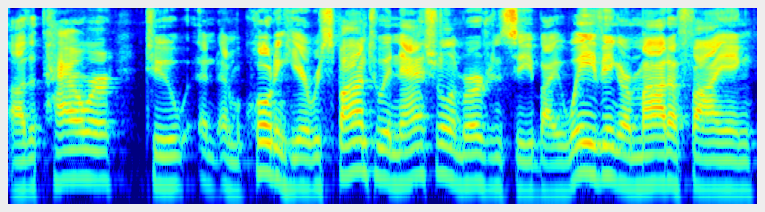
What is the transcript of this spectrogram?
uh, the power to, and, and I'm quoting here, respond to a national emergency by waiving or modifying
